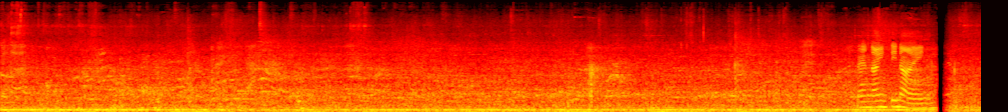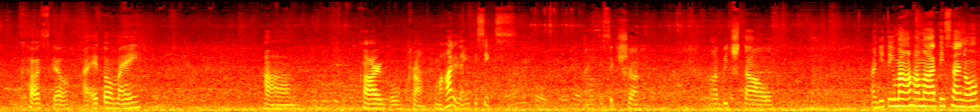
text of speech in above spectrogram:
$16.99. Costco. Ah, ito may um, cargo trunk. Mahal, 96. 96 siya. Mga beach towel. Andito yung mga kamatis, ano?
